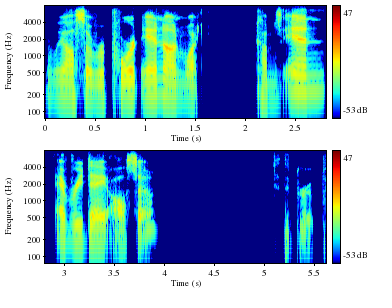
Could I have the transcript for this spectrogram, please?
And we also report in on what comes in every day also to the group.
